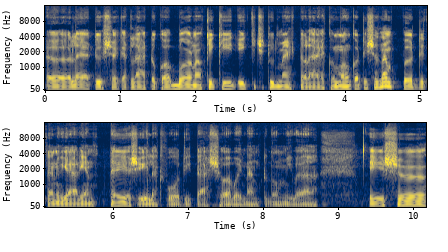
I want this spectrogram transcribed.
ö, lehetőséget látok abban, akik így, így kicsit úgy megtalálják magukat, és ez nem pörtétlenül jár ilyen teljes életfordítással, vagy nem tudom mivel. És ö,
